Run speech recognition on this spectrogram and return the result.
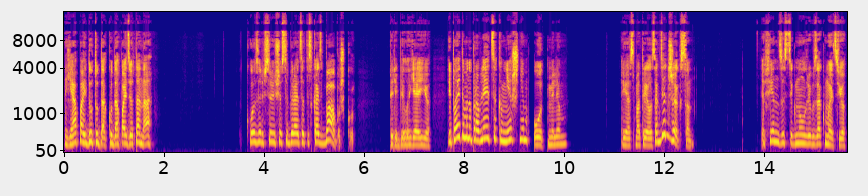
Я пойду туда, куда пойдет она». «Козырь все еще собирается отыскать бабушку», — перебила я ее, «и поэтому направляется к внешним отмелям». Я осмотрелась. «А где Джексон?» Финн застегнул рюкзак Мэтью.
